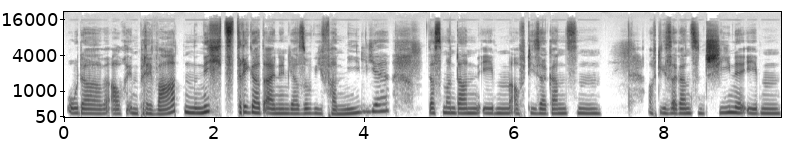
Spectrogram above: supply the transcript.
oder auch im Privaten. Nichts triggert einen ja so wie Familie, dass man dann eben auf dieser ganzen, auf dieser ganzen Schiene eben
